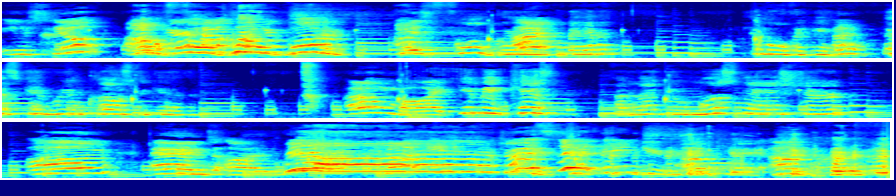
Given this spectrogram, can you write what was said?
You still. I I'm don't care how over here. Let's get real close together. Oh my. Give me a kiss. I like your mustache, sir. Um, and I'm really not interested in you. Okay. Um.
